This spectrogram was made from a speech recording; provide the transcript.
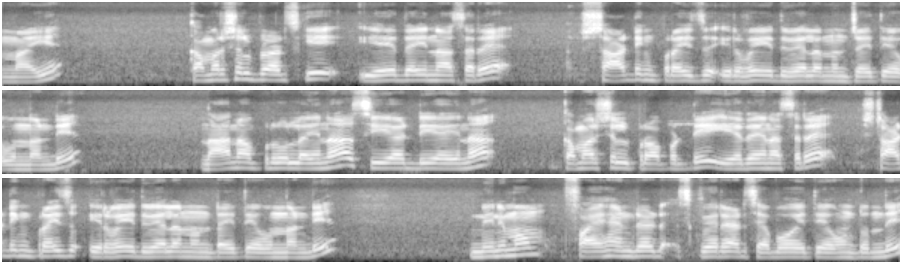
ఉన్నాయి. కమర్షియల్ ప్లాట్స్కి ఏదైనా సరే స్టార్టింగ్ ప్రైస్ ఇరవై ఐదు వేల నుంచి అయితే ఉందండి. నాన్ అప్రూవల్ అయినా సిఆర్డి అయినా కమర్షియల్ ప్రాపర్టీ ఏదైనా సరే స్టార్టింగ్ ప్రైస్ ఇరవై ఐదు వేల నుండి అయితే ఉందండి. Minimum five hundred square yards above అయితే ఉంటుంది.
